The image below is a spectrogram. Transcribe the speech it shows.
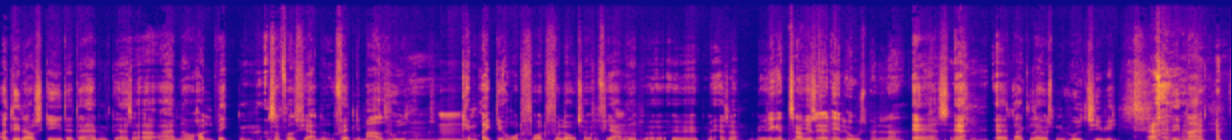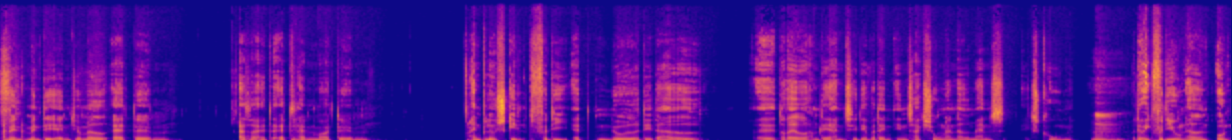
og det der jo skete, da han, altså, og han har jo holdt vægten, altså fået fjernet ufattelig meget hud, mm. kæmpe rigtig hårdt for at få lov til at få fjernet. Mm. På, øh, med, altså, med, det kan tabuisere et helt hus med det der. Ja, ja, ja, ja der kan laves en hud-tv. ja, det, nej, men, men det endte jo med, at, øh, altså, at, at han måtte... Øh, han blev skilt, fordi at noget af det, der havde øh, drevet ham derhen til, det var den interaktion, han havde med hans ekskone. Mm. Og det var ikke, fordi hun havde en ond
